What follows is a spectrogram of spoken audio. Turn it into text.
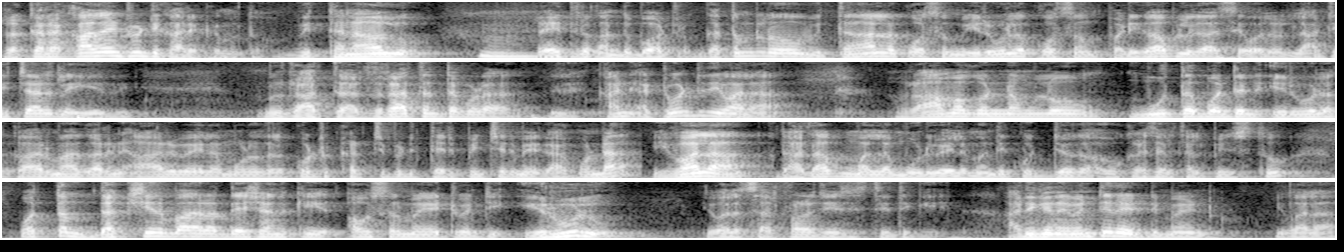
రకరకాలైనటువంటి కార్యక్రమాలతో విత్తనాలు రైతులకు అందుబాటులో గతంలో విత్తనాల కోసం ఎరువుల కోసం పడిగాపులు కాసేవాళ్ళు లాఠీచార్జీలు అయ్యేది రాత్రి అర్ధరాత్రి అంతా కూడా కానీ అటువంటిది ఇవాళ రామగుండంలో మూతబడ్డని ఎరువుల కర్మాగారాన్ని ఆరు వేల మూడు వందల కోట్లు ఖర్చు పెట్టి తెరిపించడమే కాకుండా ఇవాళ దాదాపు మళ్ళీ మూడు వేల మందికి ఉద్యోగ అవకాశాలు కల్పిస్తూ మొత్తం దక్షిణ భారతదేశానికి అవసరమయ్యేటువంటి ఎరువులు ఇవాళ సరఫరా చేసే స్థితికి అడిగిన వెంటనే డిమాండ్ ఇవాళ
